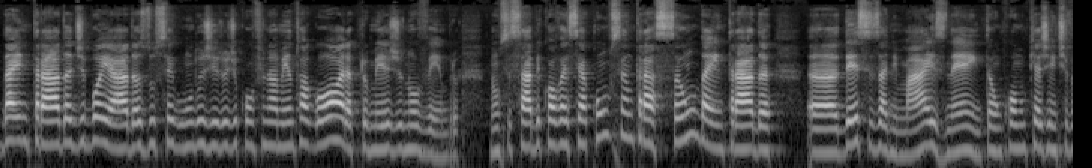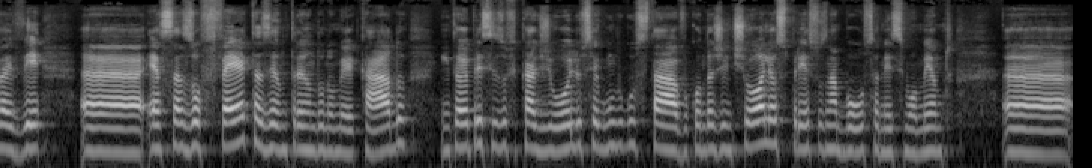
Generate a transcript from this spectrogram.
da entrada de boiadas do segundo giro de confinamento agora para o mês de novembro. Não se sabe qual vai ser a concentração da entrada uh, desses animais, né? Então, como que a gente vai ver uh, essas ofertas entrando no mercado? Então, é preciso ficar de olho. Segundo Gustavo, quando a gente olha os preços na bolsa nesse momento, uh,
